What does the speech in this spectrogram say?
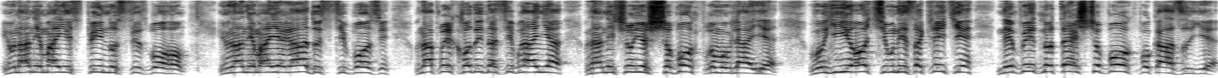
І вона не має спільності з Богом, і вона не має радості Божій. Вона приходить на зібрання, вона не чує, що Бог промовляє. В її очі вони закриті, не видно те, що Бог показує.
